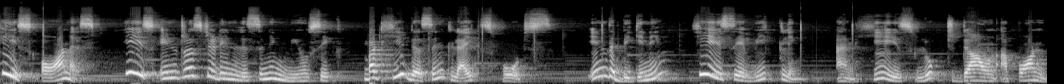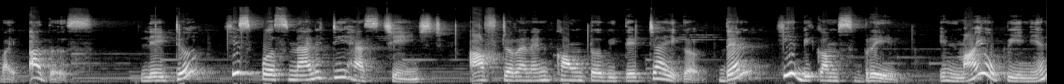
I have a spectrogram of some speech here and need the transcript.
he is honest he is interested in listening music but he doesn't like sports. In the beginning, he is a weakling and he is looked down upon by others. Later, his personality has changed after an encounter with a tiger. Then he becomes brave. In my opinion,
